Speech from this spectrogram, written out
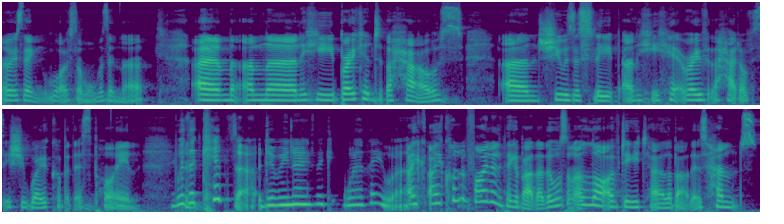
I always think, what if someone was in there? Um, and then he broke into the house and she was asleep and he hit her over the head. Obviously, she woke up at this point. Were the kids at? Do we know the, where they were? I, I couldn't find anything about that. There wasn't a lot of detail about this, hence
